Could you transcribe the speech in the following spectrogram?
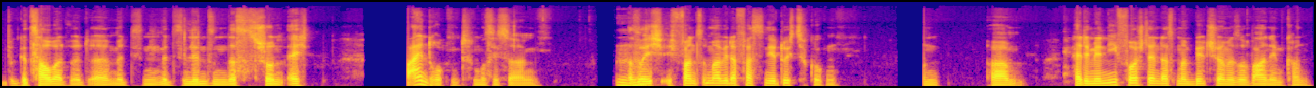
gezaubert wird äh, mit, diesen, mit diesen Linsen. Das ist schon echt beeindruckend, muss ich sagen. Also Mhm. ich, ich fand es immer wieder faszinierend durchzugucken. Und ähm, hätte mir nie vorstellen, dass man Bildschirme so wahrnehmen kann.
